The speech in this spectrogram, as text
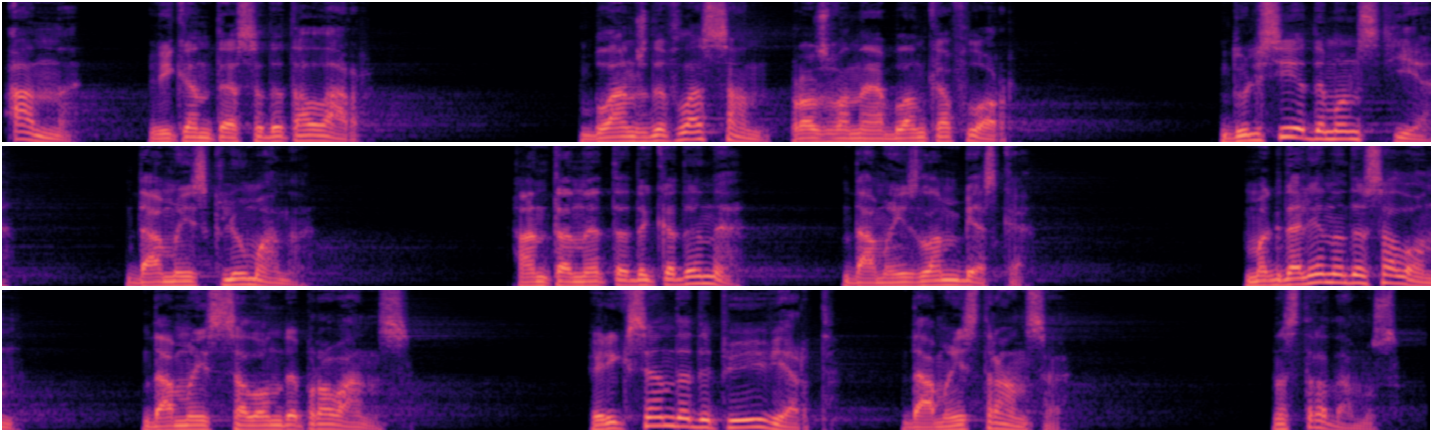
Анна, виконтесса де Талар. Бланш де Флассан, прозванная Бланкафлор. Дульсия де Монстье, дама из Клюмана. Антонетта де Кадене, дама из Ламбеска. Магдалена де Салон, дама из Салон де Прованс. Риксенда де Пюиверт, дама из Транса. Нострадамус.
